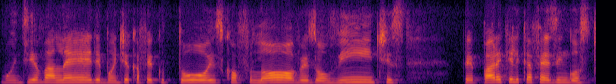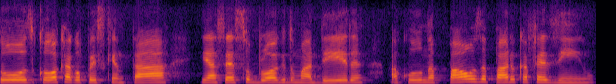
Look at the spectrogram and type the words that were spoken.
Bom dia, Valéria. Bom dia, cafeicultores, coffee lovers, ouvintes. Prepare aquele cafezinho gostoso, coloca água para esquentar e acesse o blog do Madeira, a coluna Pausa para o Cafezinho.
